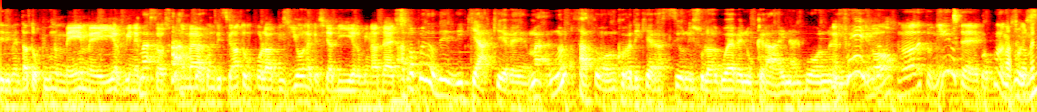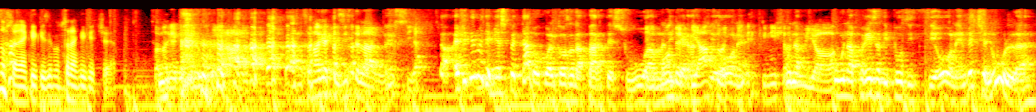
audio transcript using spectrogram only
è diventato più un meme Irvine e questo secondo me ha condizionato un po' la visione che si ha di Irvine adesso. A proposito di, di, chiacchiere, ma non ha fatto ancora dichiarazioni sulla guerra in Ucraina il buon... È vero? Non ha detto niente? Qualcuno ma secondo me non sa, neanche che, non sa neanche che c'è. Non sa neanche che c'è l'Ucraina, non sa neanche che esiste la Russia. No, effettivamente mi aspettavo qualcosa da parte sua, il una mondo dichiarazione, e finisce a una, New York. Una presa di posizione, invece nulla,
